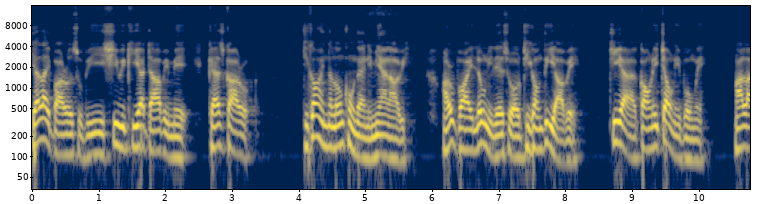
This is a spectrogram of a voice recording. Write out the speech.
ရက်လိုက်ပါတော့ဆိုပြီးရှီဝီကီကတားပေမဲ့ gas ကတော့ဒီကောင်ရဲ့နှလုံးခုန်တန်နေမြန်လာပြီငါတို့ဘာကြီးလုံနေလဲဆိုတော့ဒီကောင်သိရပဲကြည့်ရတာကောင်လေးကြောက်နေပုံပဲငါလာ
